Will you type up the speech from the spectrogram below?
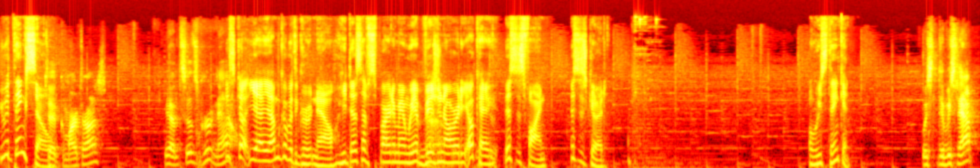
You would think so. To Kamar-Taj. Yeah, let's, let's Groot now. Let's go. Yeah, yeah, I'm good with the Groot now. He does have Spider Man. We have Vision already. Okay, this is fine. This is good. Oh, he's thinking. We, did we snap?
